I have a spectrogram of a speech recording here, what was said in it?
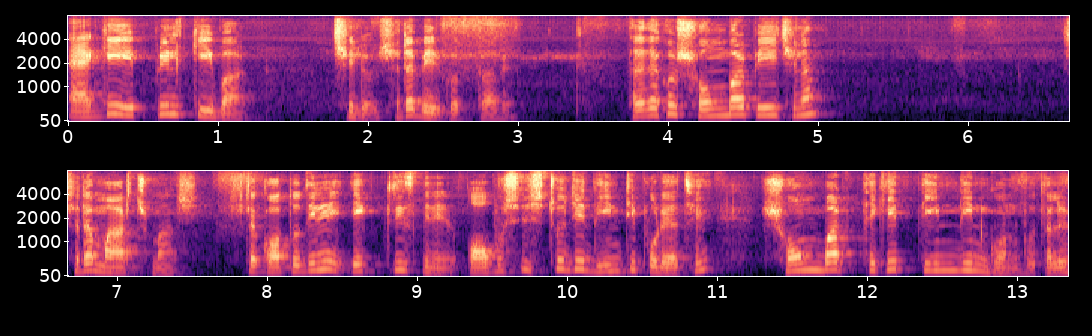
একই এপ্রিল কী বার ছিল সেটা বের করতে হবে। তাহলে দেখো সোমবার পেয়েছিলাম, সেটা মার্চ মাস, সেটা কত দিনের একত্রিশ দিনের। অবশিষ্ট যে দিনটি পড়ে আছে, সোমবার থেকে তিন দিন গণবো তাহলে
